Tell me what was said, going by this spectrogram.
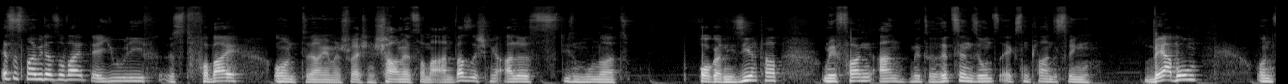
Es ist mal wieder soweit, der Juli ist vorbei und dementsprechend schauen wir jetzt nochmal an, was ich mir alles diesen Monat organisiert habe. Und wir fangen an mit Rezensionsexemplaren, deswegen Werbung. Und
